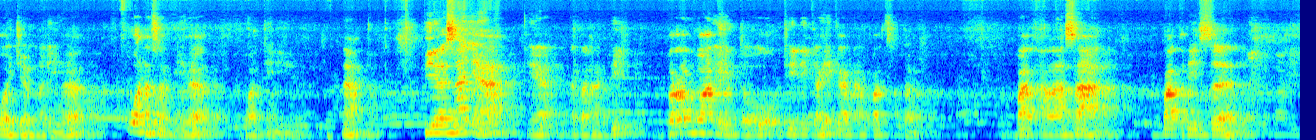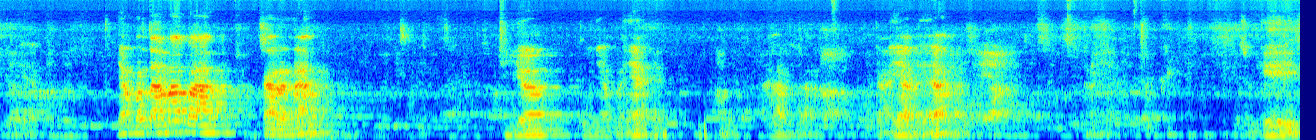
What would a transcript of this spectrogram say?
wajah meliha wa nasabiha wa Nah, biasanya ya kata Nabi, perempuan itu dinikahi karena empat sebab, empat alasan, empat reason. Ya. Yang pertama apa? Karena dia punya banyak harta, kaya lah ya. Oke.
